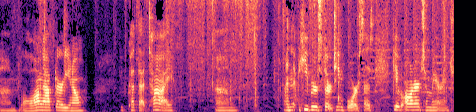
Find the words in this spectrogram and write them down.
um, long after, you know, you've cut that tie. Um, and Hebrews 13, 4 says, Give honor to marriage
